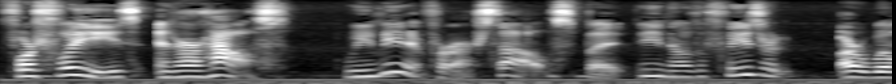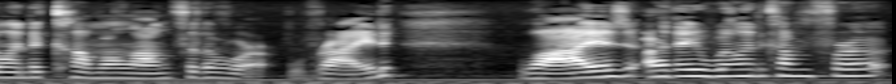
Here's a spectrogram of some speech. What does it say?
for fleas in our house. We made it for ourselves, but you know, the fleas are, are willing to come along for the ride. Why is, are they willing to come for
